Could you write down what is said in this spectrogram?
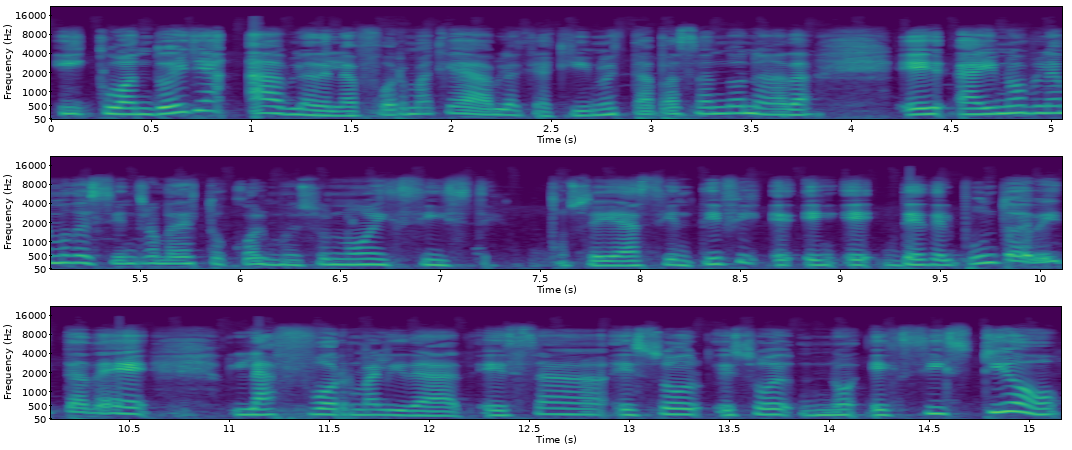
Y cuando ella habla de la forma que habla, que aquí no está pasando nada, eh, ahí no hablemos del síndrome de Estocolmo, eso no existe. O sea, científico, eh, eh, eh, desde el punto de vista de la formalidad, esa, eso, eso no existió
